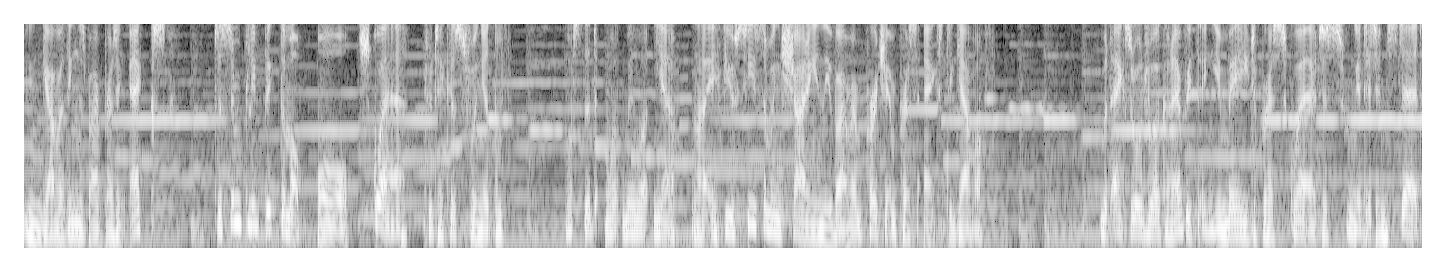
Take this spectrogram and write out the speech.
You can gather things by pressing X to simply pick them up, or square to take a swing at them. What's the... What, what? Yeah, like if you see something shining in the environment, approach it and press X to gather. But X won't work on everything, you may need to press square to swing at it instead.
